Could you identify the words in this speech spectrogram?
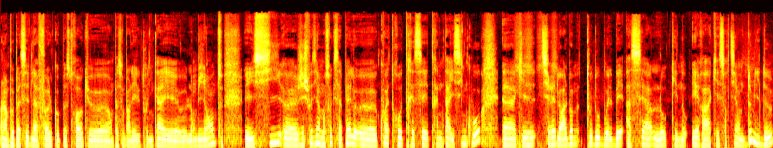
a un peu passé de la folk au post-rock euh, en passant par l'électronica et l'ambiante. Et ici, j'ai choisi un morceau qui s'appelle Quattro Trece Trenta y Cinco, qui est tiré de leur album Todo Vuelve a ser lo que no era, qui est sorti en 2002.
